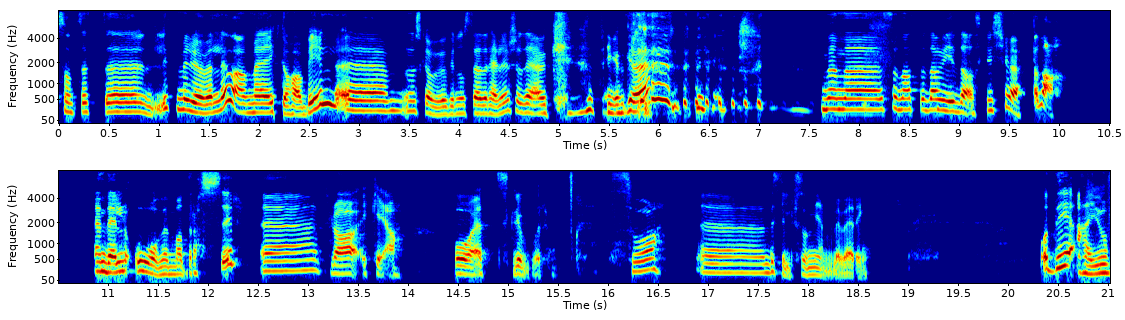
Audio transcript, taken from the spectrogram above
sånn sett eh, litt miljøvennlig da, med ikke å ha bil. Eh, nå skal vi jo ikke noen steder heller, så det er jo ikke, trenger jo ikke det. Men eh, sånn at da vi da skulle kjøpe da, en del overmadrasser fra Ikea og et skrivebord, så bestilte vi sånn hjemlevering. Og det er jo,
